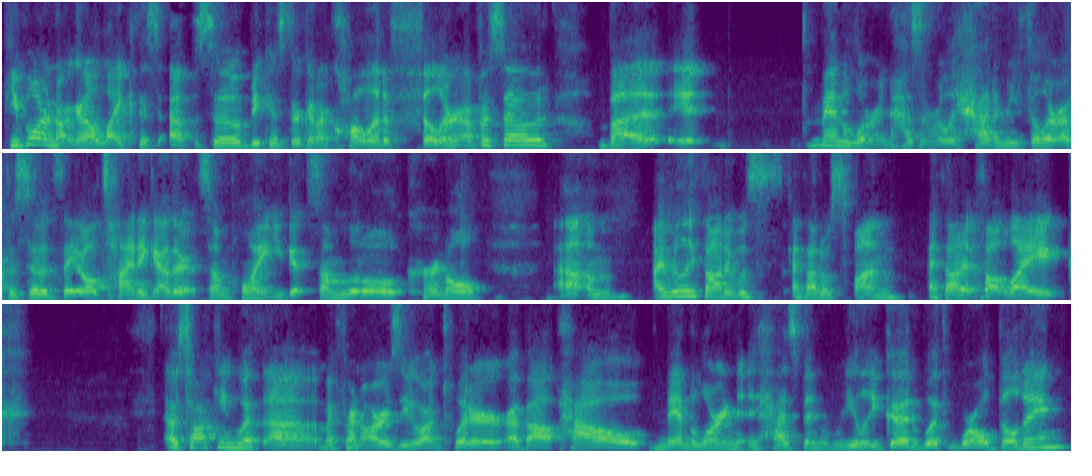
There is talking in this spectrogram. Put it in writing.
people are not going to like this episode because they're going to call it a filler episode. But it, The Mandalorian hasn't really had any filler episodes. They all tie together at some point. You get some little kernel. Um, I really thought it was. I thought it was fun. I thought it felt like. I was talking with uh, my friend Arzu on Twitter about how Mandalorian has been really good with world building,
